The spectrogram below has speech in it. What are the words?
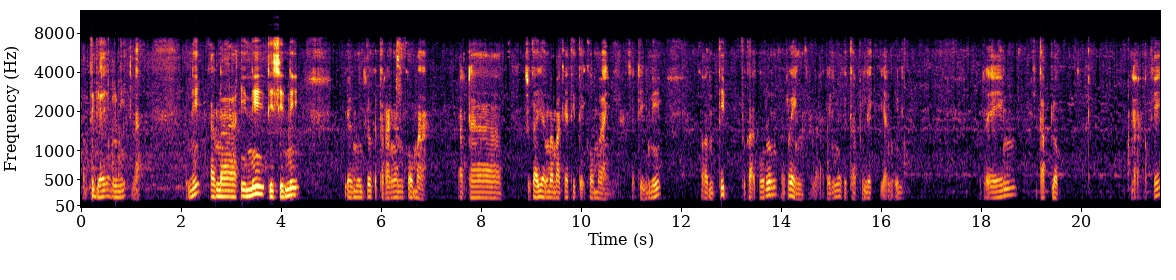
kontip ya yang ini nah ini karena ini di sini yang muncul keterangan koma. Ada juga yang memakai titik koma ini. Jadi ini kontip buka kurung ring. Nah ringnya kita pilih yang ini. Ring kita blok. Nah oke. Okay.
